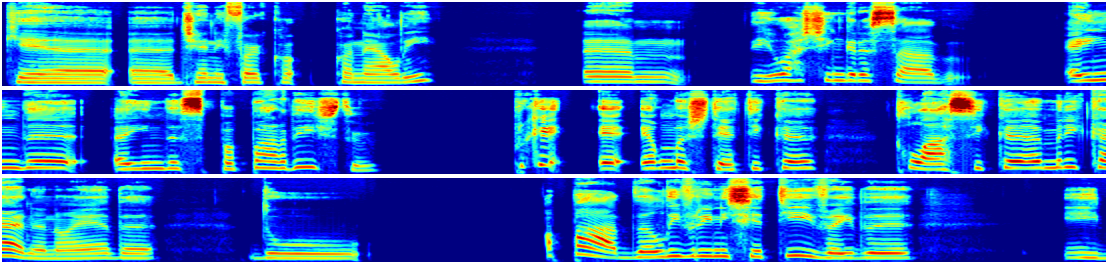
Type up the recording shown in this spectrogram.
que é a Jennifer Connelly. Um, eu acho engraçado ainda, ainda se papar disto. Porque é, é uma estética clássica americana, não é? Da, do, opá, da livre iniciativa e, de, e,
